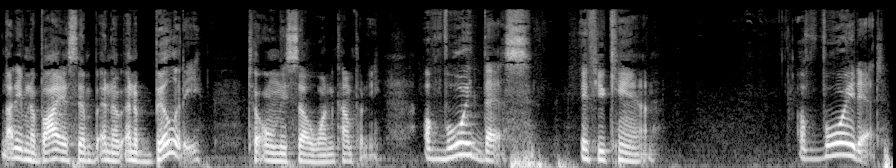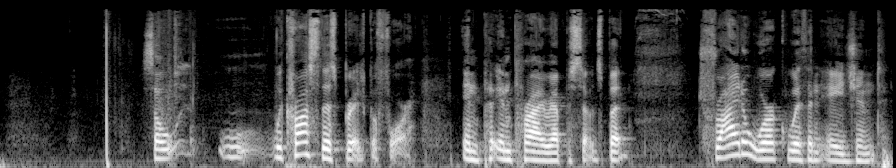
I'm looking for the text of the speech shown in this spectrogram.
Not even a bias, an, an ability to only sell one company. Avoid this if you can. Avoid it. So we crossed this bridge before in in prior episodes, but try to work with an agent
